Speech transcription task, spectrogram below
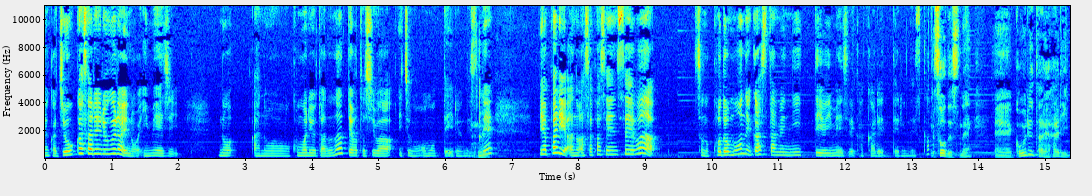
なんか浄化されるぐらいのイメージのあの子守歌だなって私はいつも思っているんですね。やっぱりあの浅香先生はその子供を寝かすためにっていうイメージで書かれてるんですか？そうですね、えー、子守歌はやはり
